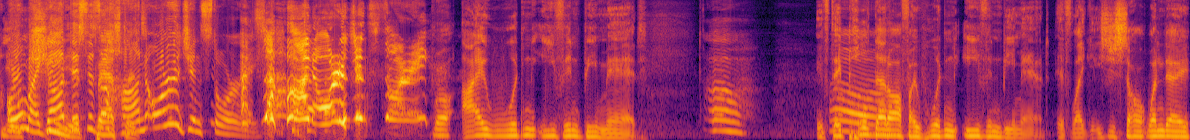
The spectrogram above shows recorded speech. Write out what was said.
Oh you oh my god, this is bastards. a Han origin story. It's a Han origin story. Bro, I wouldn't even be mad. Oh. If they pulled that off, I wouldn't even be mad. If like you just saw it one day,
